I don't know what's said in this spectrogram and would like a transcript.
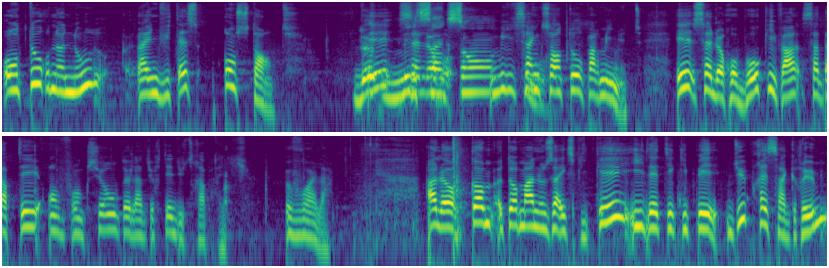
On tourne, nous, à une vitesse constante. De 1500 1500 tours. par minute. Et c'est le robot qui va s'adapter en fonction de la dureté du travail. Voilà. Alors, comme Thomas nous a expliqué, il est équipé du presse-agrumes.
